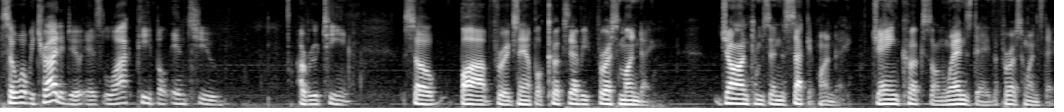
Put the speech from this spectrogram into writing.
so what we try to do is lock people into a routine. So Bob, for example, cooks every first Monday. John comes in the second Monday. Jane cooks on Wednesday, the first Wednesday.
